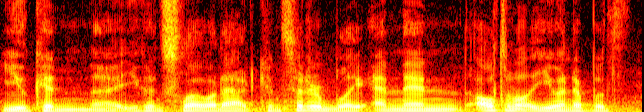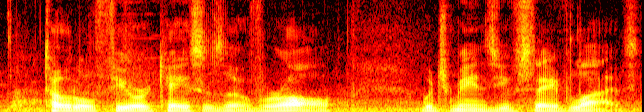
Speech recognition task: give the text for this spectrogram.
you uh, you can slow it out considerably. And then ultimately you end up with total fewer cases overall, which means you've saved lives.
